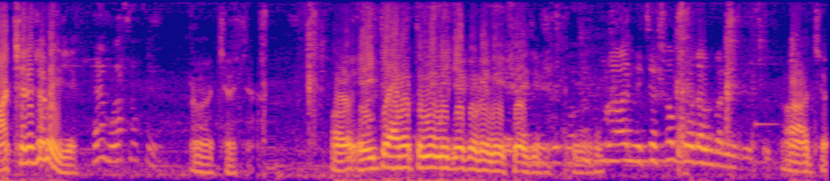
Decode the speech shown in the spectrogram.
মাছ ছেড়ে চলে গিয়ে হ্যাঁ মাছ আছে। আচ্ছা আচ্ছা। ও এইটা আবার তুমি নিজে করে নিয়েছো এই যে। পুরো নিচে সব গোডাউন বানিয়ে দিয়েছি। আচ্ছা।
